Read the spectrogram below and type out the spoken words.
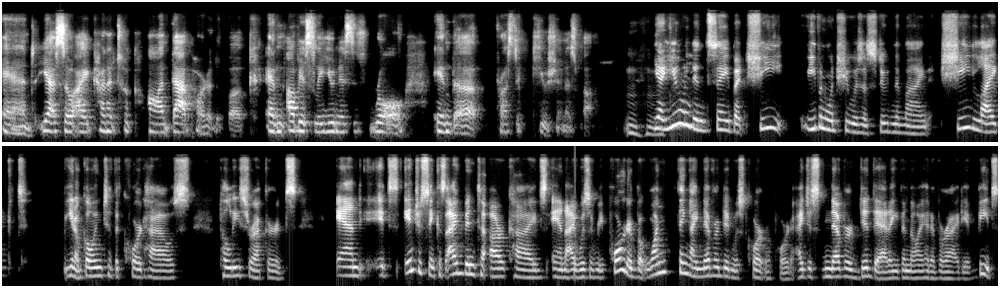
And yeah, so I kind of took on that part of the book and obviously Eunice's role in the prosecution as well. Mm-hmm. Yeah, Yun didn't say, but she, even when she was a student of mine, she liked, you know, going to the courthouse, police records, and it's interesting because I've been to archives and I was a reporter, but one thing I never did was court reporting. I just never did that, even though I had a variety of beats.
